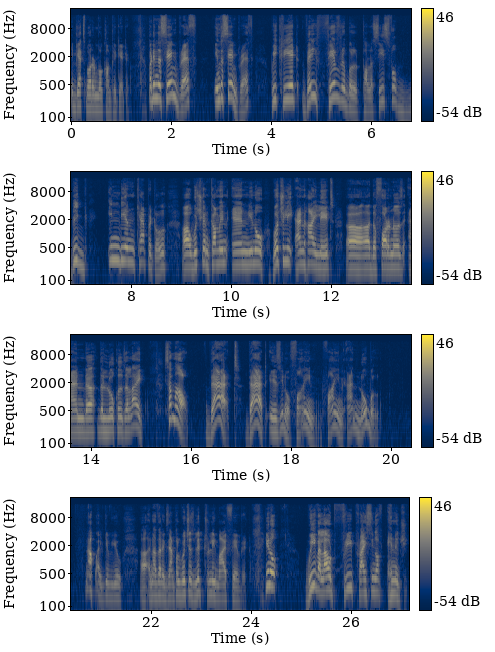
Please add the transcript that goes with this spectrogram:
it gets more and more complicated. But in the same breath, in the same breath, we create very favorable policies for big Indian capital, uh, which can come in and you know virtually annihilate uh, the foreigners and uh, the locals alike. Somehow, that that is you know fine, fine and noble. Now I'll give you uh, another example, which is literally my favorite. You know, we've allowed free pricing of energy.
